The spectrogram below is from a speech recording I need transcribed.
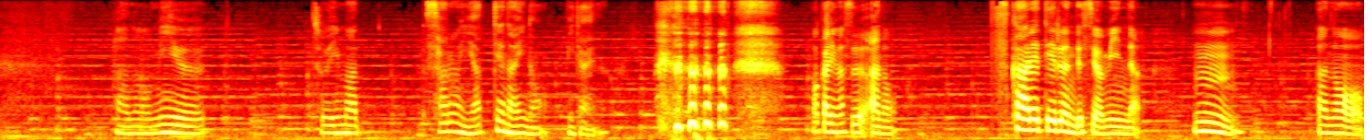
「あのみゆちょ今サロンやってないの?」みたいな。わかります？あの疲れてるんですよみんな。うん。あの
